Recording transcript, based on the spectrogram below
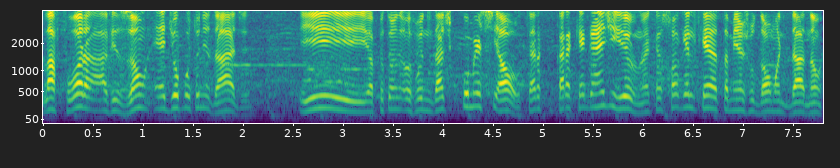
Lá fora a visão é de oportunidade e a oportunidade comercial. O cara, o cara quer ganhar dinheiro, não é só que ele quer também ajudar a humanidade, não.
